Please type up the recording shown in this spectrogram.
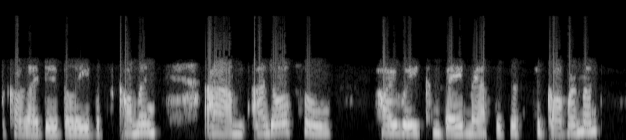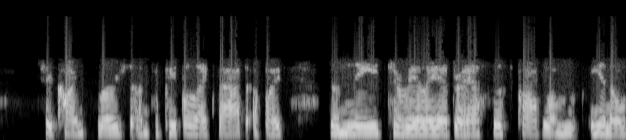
because I do believe it's coming, um, and also how we convey messages to government, to councillors, and to people like that about the need to really address this problem. You know,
